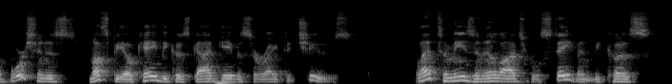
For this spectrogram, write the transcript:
abortion is must be okay because God gave us a right to choose. Well, that to me is an illogical statement because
